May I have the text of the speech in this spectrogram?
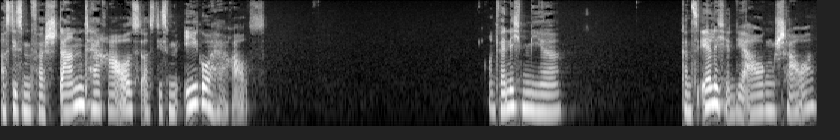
aus diesem Verstand heraus, aus diesem Ego heraus. Und wenn ich mir ganz ehrlich in die Augen schaue,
